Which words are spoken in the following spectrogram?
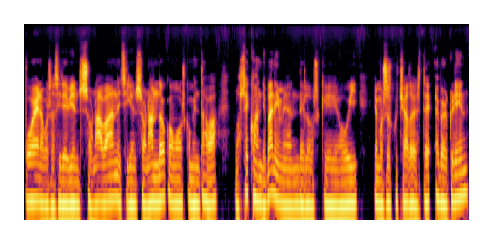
Bueno, pues así de bien sonaban y siguen sonando, como os comentaba, los Echo and the Bunnymen, de los que hoy hemos escuchado este Evergreen,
